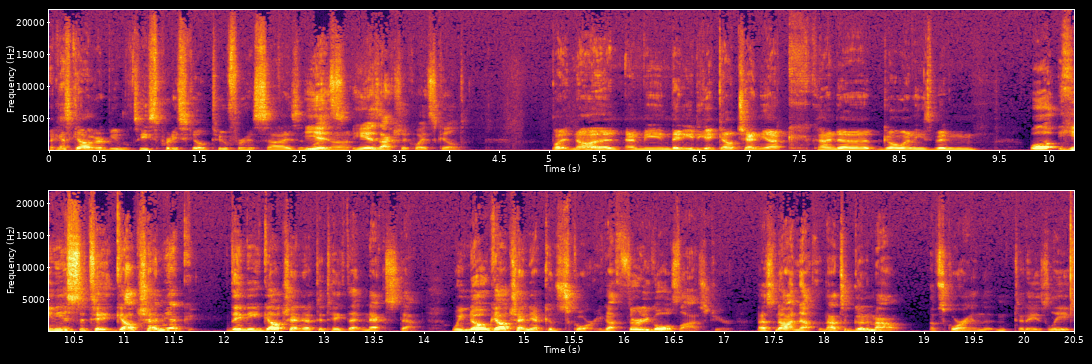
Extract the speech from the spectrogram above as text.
I guess Gallagher be. He's pretty skilled too for his size and he is. He is actually quite skilled. But no, I, I mean they need to get Galchenyuk kind of going. He's been Well, he needs to take Galchenyuk. They need Galchenyuk to take that next step. We know Galchenyuk can score. He got 30 goals last year. That's not nothing. That's a good amount of scoring in, the, in today's league.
